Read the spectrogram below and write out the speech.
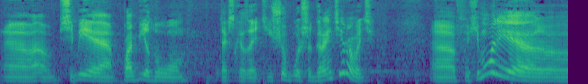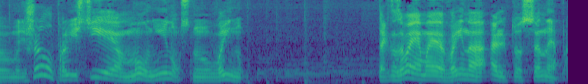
э, себе победу, так сказать, еще больше гарантировать, э, Фухимори э, решил провести молниеносную войну. Так называемая война Альто-Сенепа.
